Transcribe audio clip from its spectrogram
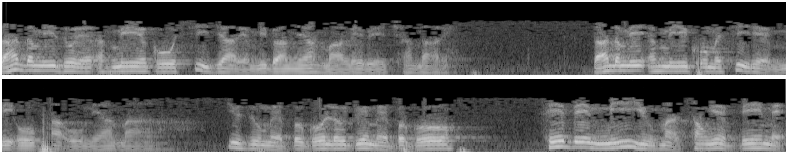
သာသမီဆိုတဲ့အမေအကိုရှိကြတဲ့မိဘများမှလည်းပဲချမ်းသာတယ်သာသမီအမေကိုမရှိတဲ့မိအိုဖအိုများမှာပြုစုမဲ့ပုဂ္ဂိုလ်လှုပ်ကျွေးမဲ့ပုဂ္ဂိုလ်ဆေးပေးမီးယူမှဆောင်ရွက်ပေးမဲ့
